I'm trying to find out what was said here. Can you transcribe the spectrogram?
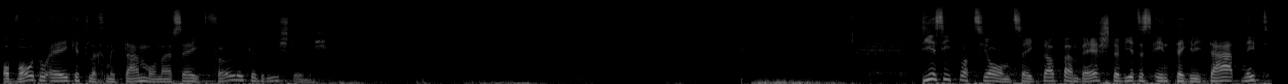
obwohl du eigentlich mit dem, was er sagt, völlig übereinstimmst? Diese Situation zeigt am besten, wie das Integrität nicht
